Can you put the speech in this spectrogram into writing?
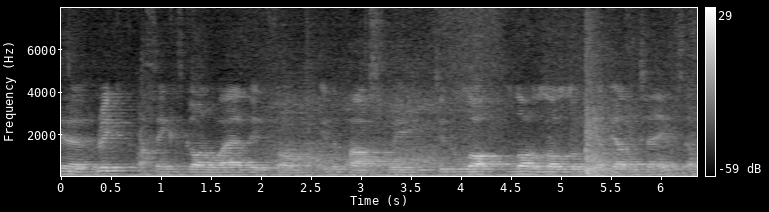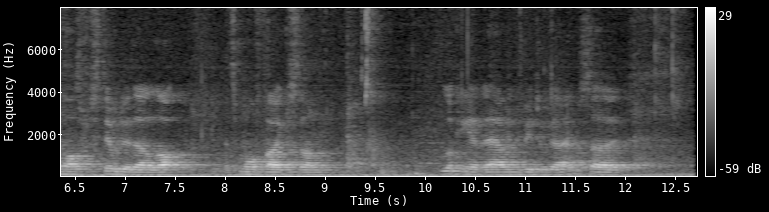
Yeah, Rick I think has gone away a bit from in the past. We did a lot, lot, a lot of looking at the other teams, and whilst we still do that a lot, it's more focused on looking at our individual games. So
